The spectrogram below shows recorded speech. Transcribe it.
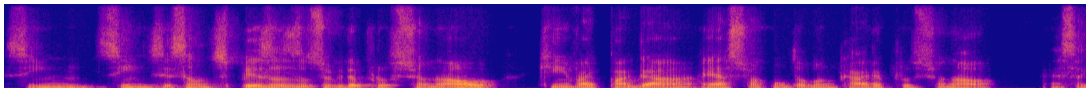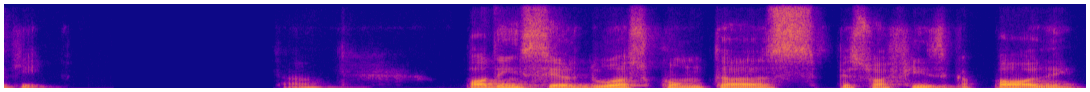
sim, sim. Se são despesas da sua vida profissional, quem vai pagar é a sua conta bancária profissional, essa aqui. Tá? Podem ser duas contas pessoa física? Podem.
